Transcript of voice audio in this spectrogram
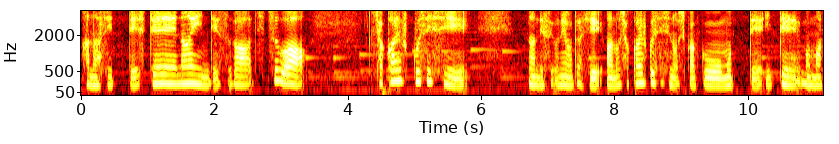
話ってしてないんですが実は社会福祉士なんですよね私あの社会福祉士の資格を持っていて、まあ、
